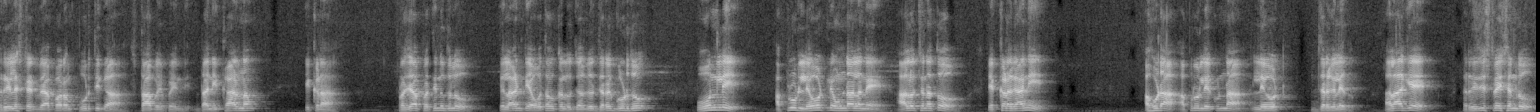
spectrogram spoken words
రియల్ ఎస్టేట్ వ్యాపారం పూర్తిగా స్టాప్ అయిపోయింది. దానికి కారణం ఇక్కడ ప్రజాప్రతినిధులు ఎలాంటి అవతవకలు జరగ జరగకూడదు. ఓన్లీ అప్రూవ్డ్ లేఅవుట్లే ఉండాలనే ఆలోచనతో ఎక్కడ కానీ అహుడా అప్రూవ్ లేకుండా లేఅవుట్ జరగలేదు. అలాగే రిజిస్ట్రేషన్లు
